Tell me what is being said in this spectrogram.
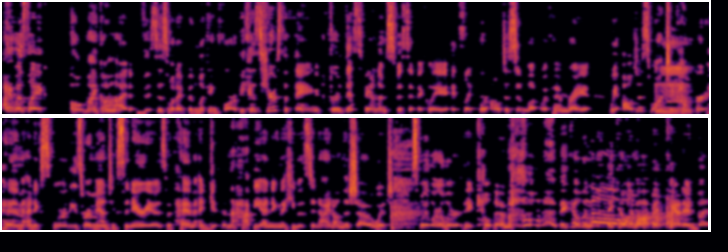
I was like, oh my god, this is what I've been looking for. Because here's the thing for this fandom specifically, it's like we're all just in love with him, right? We all just want mm. to hmm. comfort him and explore these romantic scenarios with him and give him the happy ending that he was denied on the show, which spoiler alert, they killed him. they killed him no. they killed him off in canon. But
